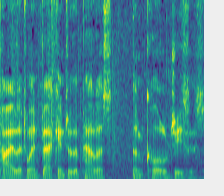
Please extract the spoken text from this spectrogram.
Pilate went back into the palace and called Jesus.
